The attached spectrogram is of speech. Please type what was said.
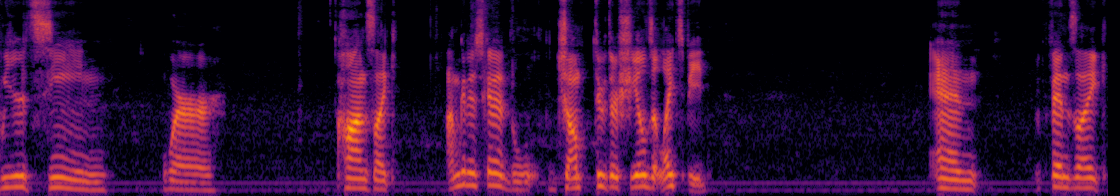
weird scene where Han's like, I'm gonna just gonna jump through their shields at light speed. And Finn's like,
